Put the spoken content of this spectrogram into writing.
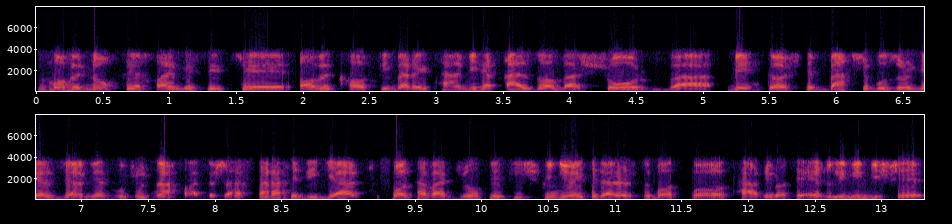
ما به نقطه خواهیم رسید که آب کافی برای تأمین غذا و شرب و بهداشت بخش بزرگی از جمعیت وجود نخواهد داشت. از طرف دیگر با توجه به پیشبینیهایی که در ارتباط با تغییرات اقلیمی میشه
